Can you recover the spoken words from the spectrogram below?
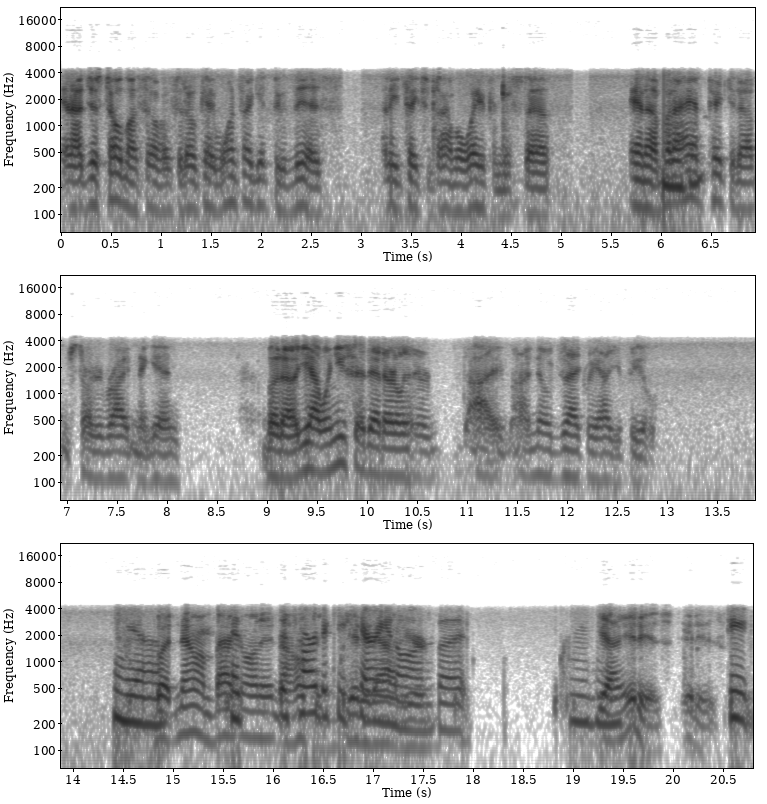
and I just told myself, I said, Okay, once I get through this, I need to take some time away from this stuff. And uh but I Mhm. have picked it up and started writing again. But uh yeah, when you said that earlier, I I know exactly how you feel. Yeah. But now I'm back it's, on it. It's hard to keep carrying on, here. but mhm. yeah, it is. It is. do you,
